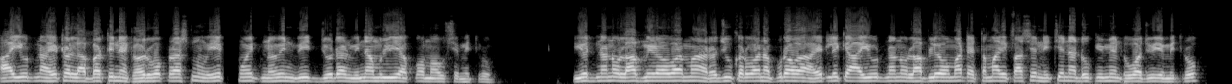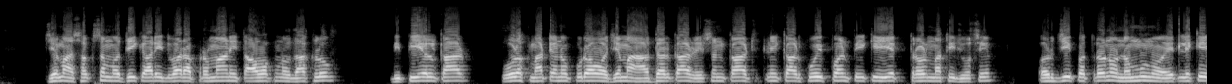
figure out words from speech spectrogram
આ યોજના હેઠળ લાભાર્થીને ઘર વપરાશનું એક પોઈન્ટ નવીન વીજ જોડાણ વિનામૂલ્યે આપવામાં આવશે, મિત્રો. યોજનાનો લાભ મેળવવામાં રજૂ કરવાના પુરાવા એટલે કે આ યોજનાનો લાભ લેવા માટે તમારી પાસે નીચેના ડોક્યુમેન્ટ હોવા જોઈએ, મિત્રો. જેમાં સક્ષમ અધિકારી દ્વારા પ્રમાણિત આવકનો દાખલો, બીપીએલ કાર્ડ ઓળખ માટેનો પુરાવો જેમાં આધાર કાર્ડ, રેશન કાર્ડ, ચૂંટણી કાર્ડ કોઈ પણ પૈકી એક ત્રણમાંથી જોશે. અરજીપત્રનો નમૂનો એટલે કે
